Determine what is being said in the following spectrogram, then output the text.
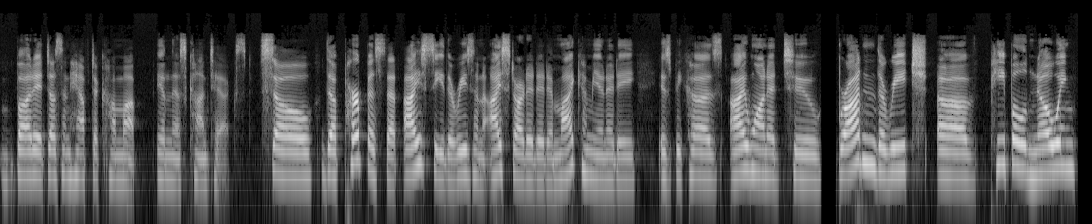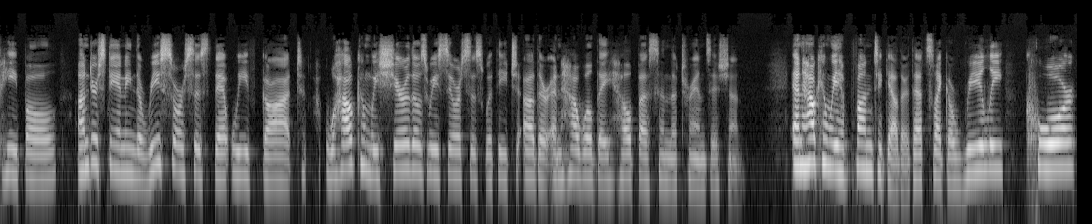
but it doesn't have to come up in this context. So the purpose that I see, the reason I started it in my community is because I wanted to broaden the reach of people knowing people understanding the resources that we've got. How can we share those resources with each other and how will they help us in the transition? And how can we have fun together? That's like a really core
